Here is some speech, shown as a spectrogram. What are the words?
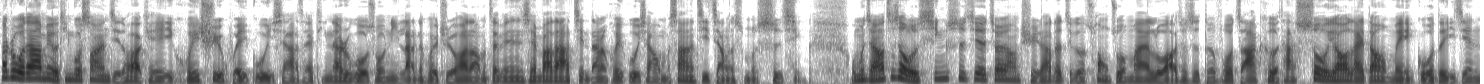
那如果大家没有听过上一集的话，可以回去回顾一下再听。那如果说你懒得回去的话，那我们这边先帮大家简单的回顾一下我们上一集讲了什么事情。我们讲到这首《新世界交响曲》，它的这个创作脉络啊，就是德弗扎克他受邀来到美国的一间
